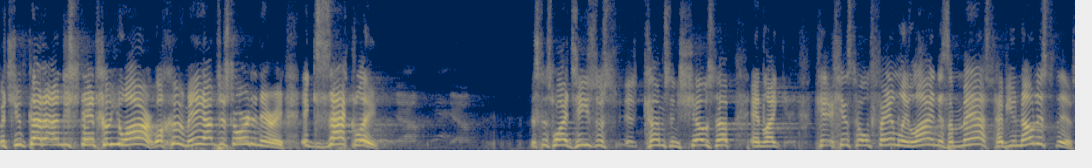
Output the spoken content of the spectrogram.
But you've got to understand who you are. Well, who, me? I'm just ordinary. Exactly. This is why Jesus comes and shows up, and like his whole family line is a mess. Have you noticed this?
